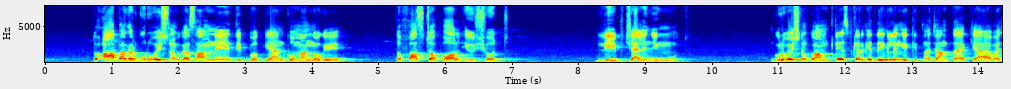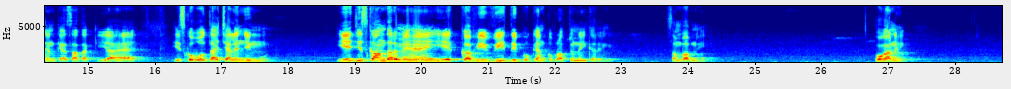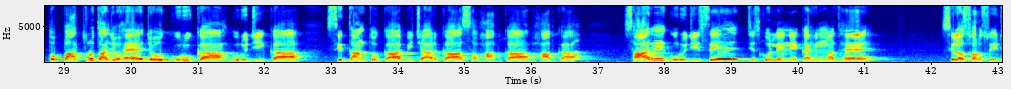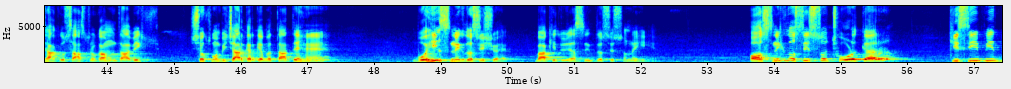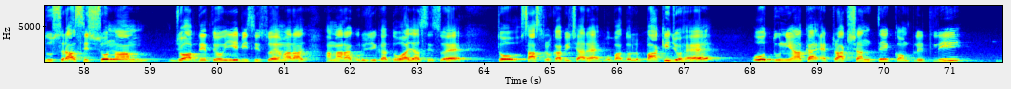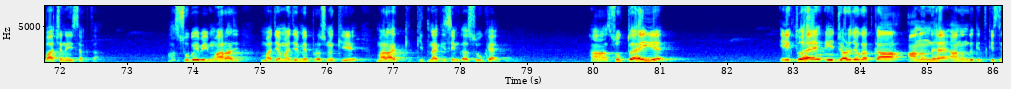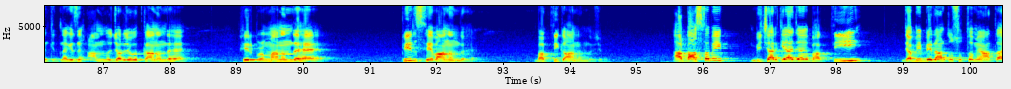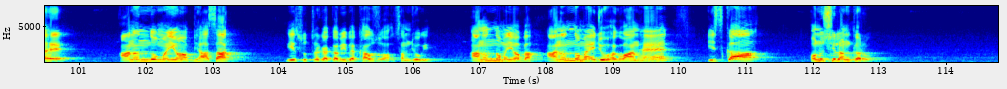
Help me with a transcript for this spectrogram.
तो आप अगर गुरु वैष्णव का सामने दिव्य ज्ञान को मांगोगे तो first of all you should leave challenging mood guru Vaishnav को हम टेस्ट करके देख लेंगे कितना जानता है, क्या है, भजन कैसा था, किया है, इसको बोलता है चैलेंजिंग मूड ये जिसका अंदर में है, ये कभी भी दिव्य ज्ञान को प्राप्त नहीं करेंगे। संभव नहीं। होगा नहीं। तो पात्रता जो है, जो गुरु का गुरु जी का, सिद्धांतों का, विचार का, स्वभाव का, भाव का, सारे गुरु जी से जिसको लेने का हिम्मत है, शिला सरस्वती ठाकुर शास्त्रों का मुताबिक सूक्ष्म विचार करके बताते हैं, वही स्निग्ध शिष्य है। बाकी दूसरा स्निग्ध शिष्य नहीं है। और स्निग्ध शिष्य छोड़कर किसी भी दूसरा शिष्य नाम जो आप देते हो, ये भी शिष्य है महाराज। हमारा गुरु जी का 2000 शिष्य है तो शास्त्रों का विचार है, वो बात बाकी जो है, वो दुनिया का अट्रैक्शन से कम्प्लीटली बच नहीं सकता। आज सुबह भी महाराज, मज़े मज़े में प्रश्न किए, महाराज कितना किस्म का सुख है? हाँ सुख तो है ही है। एक तो है, ये जड़ जगत का आनंद है। आनंद कित, किसी, कितना किसी, आनंद जड़ जगत का आनंद है। फिर ब्रह्मानंद है, फिर सेवानंद है, भक्ति का आनंद जो। और वास्तविक विचार किया जाए, भक्ति जब भी वेदांत सूत्र में आता है, आनंदमय अभ्यासात, ये सूत्र का कभी व्याख्या समझोगे। आनंदमय आनंदमय जो भगवान है, इसका अनुशीलन करो।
